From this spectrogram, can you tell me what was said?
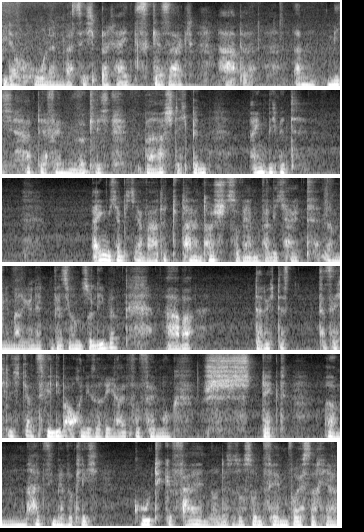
wiederholen, was ich bereits gesagt habe. Ähm, mich hat der Film wirklich überrascht. Ich bin eigentlich mit. Eigentlich habe ich erwartet, total enttäuscht zu werden, weil ich halt ähm, die Marionettenversion so liebe. Aber dadurch, dass tatsächlich ganz viel Liebe auch in dieser Realverfilmung steckt, ähm, hat sie mir wirklich gut gefallen. Und es ist auch so ein Film, wo ich sage, ja,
